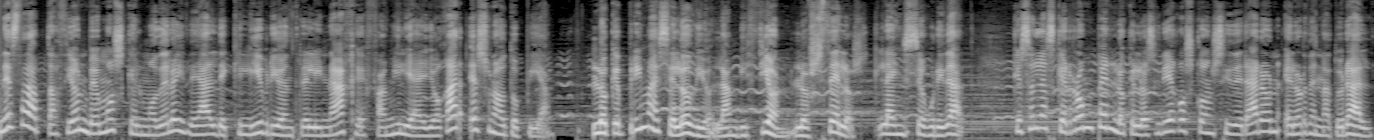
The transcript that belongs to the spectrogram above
En esta adaptación vemos que el modelo ideal de equilibrio entre linaje, familia y hogar es una utopía. Lo que prima es el odio, la ambición, los celos, la inseguridad, que son las que rompen lo que los griegos consideraron el orden natural,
